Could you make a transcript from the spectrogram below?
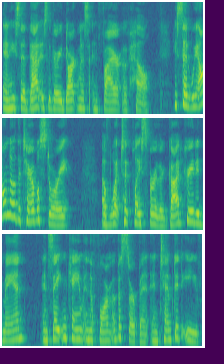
And he said that is the very darkness and fire of hell. He said, "We all know the terrible story of what took place further. God created man, and Satan came in the form of a serpent and tempted Eve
